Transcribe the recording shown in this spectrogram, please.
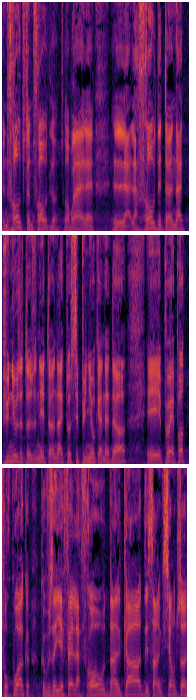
une fraude, c'est une fraude. Là. Tu comprends? La, fraude est un acte puni aux États-Unis, est un acte aussi puni au Canada. Et peu importe pourquoi que, que vous ayez fait la fraude dans le cadre des sanctions, tout ça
